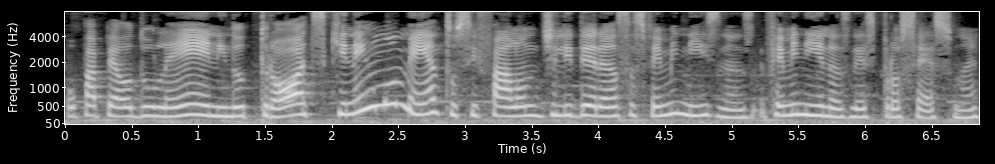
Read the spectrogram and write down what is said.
o papel do Lenin, do Trotsky, em nenhum momento se falam de lideranças femininas, femininas nesse processo, né?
